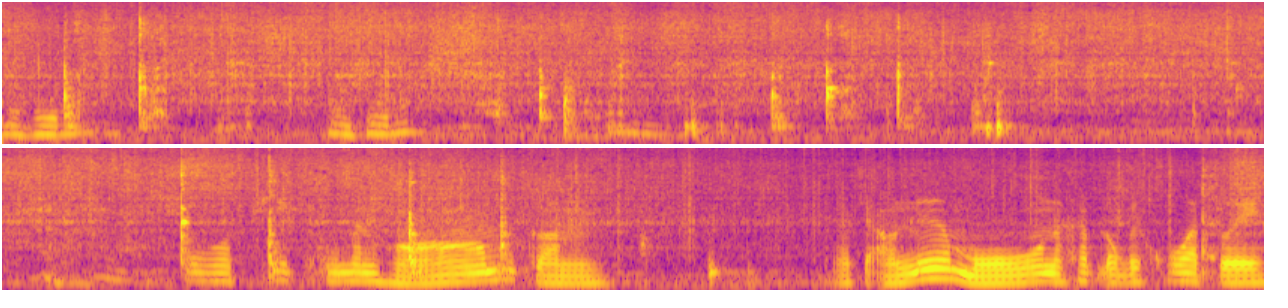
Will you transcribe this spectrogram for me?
ไม่พูดนะไม่พูดนะคั่วพริกให้มันหอมก่อน เราจะเอาเนื้อหมูนะครับ ลงไปคั่วตัวเอง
